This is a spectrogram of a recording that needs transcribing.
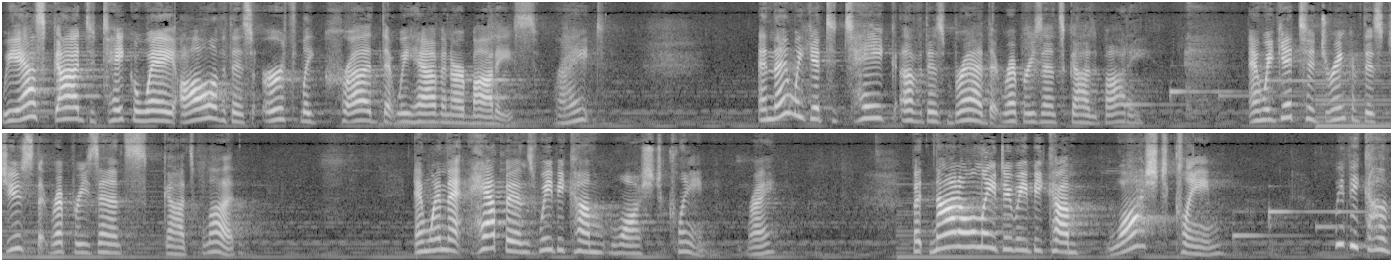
we ask God to take away all of this earthly crud that we have in our bodies, right? And then we get to take of this bread that represents God's body. And we get to drink of this juice that represents God's blood. And when that happens, we become washed clean, right? But not only do we become washed clean, we become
